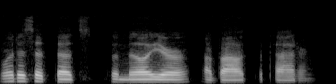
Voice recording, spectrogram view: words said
What is it that's familiar about the pattern?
